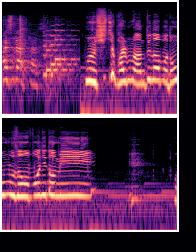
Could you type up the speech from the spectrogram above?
다시 다시 다시 뭐야 시체 밟으면 안 되나 봐. 너무 무서워 퍼니더미. 어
